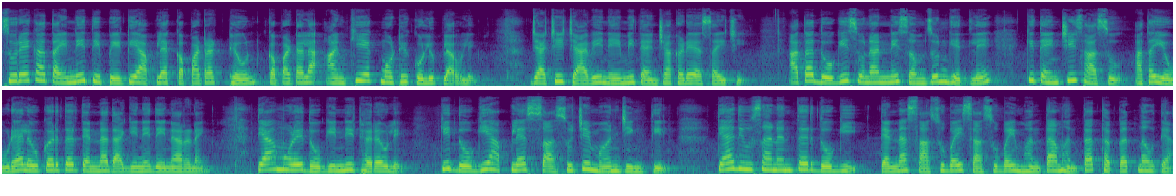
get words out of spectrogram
सुरेखाताईंनी ती पेटी आपल्या कपाटात ठेवून कपाटाला आणखी एक मोठे कुलूप लावले. ज्याची चावी नेहमी त्यांच्याकडे असायची. आता दोघी सुनांनी समजून घेतले की त्यांची सासू आता एवढ्या लवकर तर त्यांना दागिने देणार नाही. त्यामुळे दोघींनी ठरवले की दोघी आपल्या सासूचे मन जिंकतील. त्या दिवसानंतर दोघी त्यांना सासूबाई सासूबाई म्हणता म्हणता थकत नव्हत्या.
